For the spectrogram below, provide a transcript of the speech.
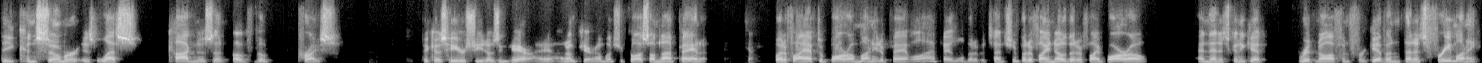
the consumer is less cognizant of the price because he or she doesn't care. I, I don't care how much it costs. I'm not paying it. Yeah. But if I have to borrow money to pay it, well, I pay a little bit of attention. But if I know that if I borrow and then it's going to get written off and forgiven, then it's free money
